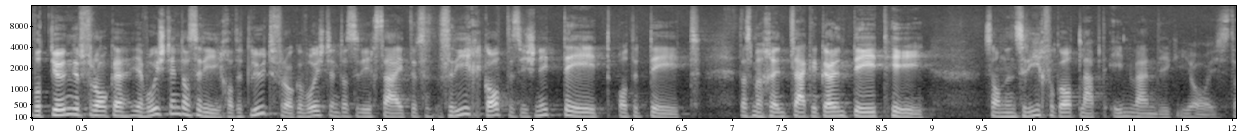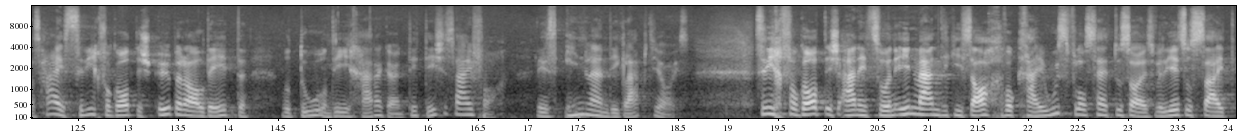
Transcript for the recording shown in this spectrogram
wo die Jünger fragen, ja, wo ist denn das Reich? Oder die Leute fragen, wo ist denn das Reich? Sagt er, das Reich Gottes ist nicht dort oder dort, dass man könnte sagen, gehen dort hin, sondern das Reich von Gott lebt inwendig in uns. Das heißt, das Reich von Gott ist überall dort, wo du und ich hergehen. Dort ist es einfach, weil es inwendig lebt in uns. Das Reich von Gott ist auch nicht so eine inwendige Sache, die keinen Ausfluss hat aus uns, weil Jesus sagt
